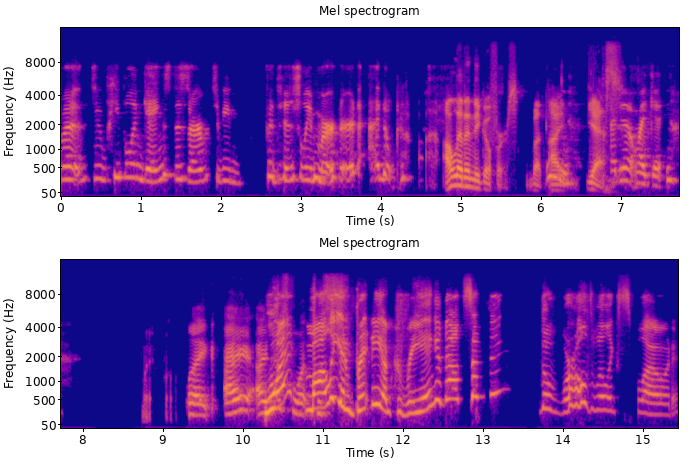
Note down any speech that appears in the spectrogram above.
But do people in gangs deserve to be potentially murdered? I don't. I'll let Indy go first, but I Mm. yes. I didn't like it. Like I, I what? just want to- Molly and Brittany agreeing about something? The world will explode.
